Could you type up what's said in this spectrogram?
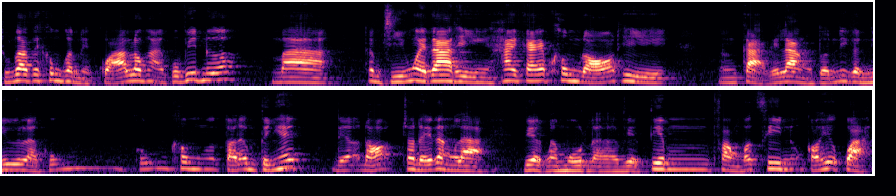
chúng ta sẽ không cần phải quá lo ngại covid nữa. Mà thậm chí ngoài ra thì hai ca f0 đó thì ờ, cả cái làng của Tuấn thì gần như là cũng cũng không toàn âm tính hết. Đó cho thấy rằng là việc là một là việc tiêm phòng vaccine cũng có hiệu quả.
